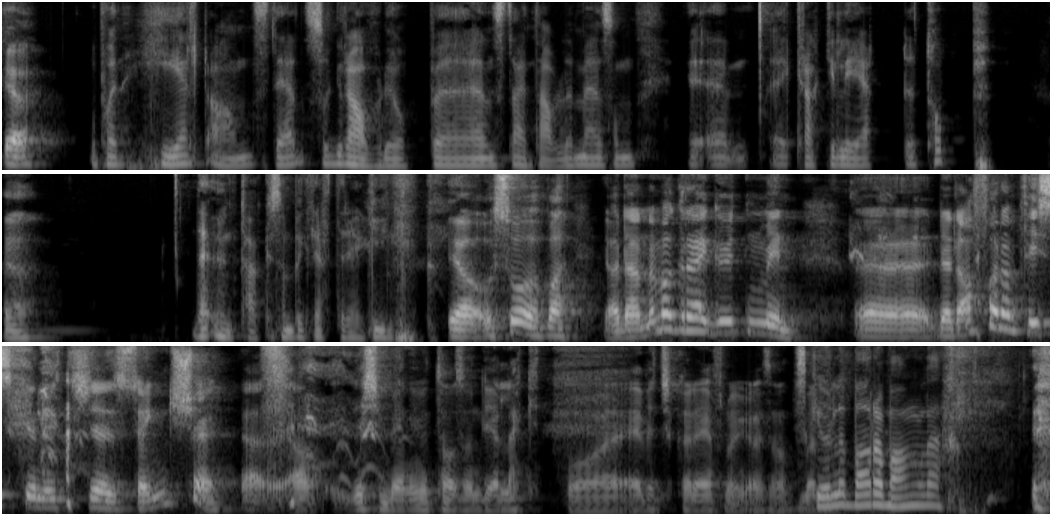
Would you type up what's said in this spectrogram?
Ja. Og på en helt annet sted så graver de opp eh, en steintavle med sånn krakelert eh, topp. ja. Det er unntaket som bekrefter regelen. Ja, og så bare Ja, denne var grei, gutten min. Uh, det er derfor den fisken ikke synger. Ja, ja, det er ikke meningen å ta sånn dialekt på Jeg vet ikke hva det er for noe engang. Men- Skulle bare mangle.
